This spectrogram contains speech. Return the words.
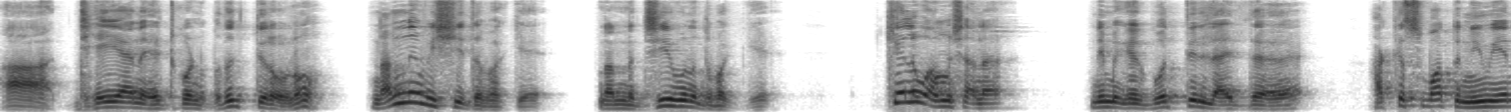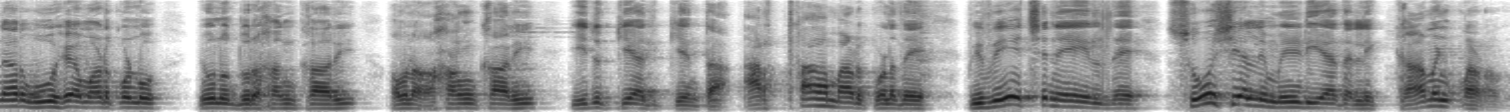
ಆ ಧ್ಯೇಯನ ಇಟ್ಕೊಂಡು ಬದುಕ್ತಿರೋನು. ನನ್ನ ವಿಷಯದ ಬಗ್ಗೆ, ನನ್ನ ಜೀವನದ ಬಗ್ಗೆ ಕೆಲವು ಅಂಶನ ನಿಮಗೆ ಗೊತ್ತಿಲ್ಲ ಇದ್ದರೆ ಅಕಸ್ಮಾತ್ ನೀವೇನಾದ್ರು ಊಹೆ ಮಾಡಿಕೊಂಡು ಇವನು ದುರಹಂಕಾರಿ, ಅವನ ಅಹಂಕಾರಿ, ಇದಕ್ಕೆ ಅದಕ್ಕೆ ಅಂತ ಅರ್ಥ ಮಾಡಿಕೊಳ್ಳದೆ, ವಿವೇಚನೆ ಇಲ್ಲದೆ ಸೋಷಿಯಲ್ ಮೀಡಿಯಾದಲ್ಲಿ ಕಾಮೆಂಟ್ ಮಾಡೋನು.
